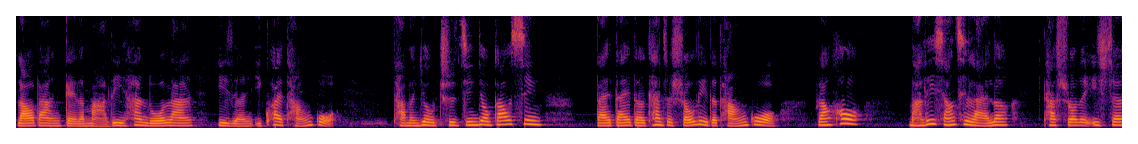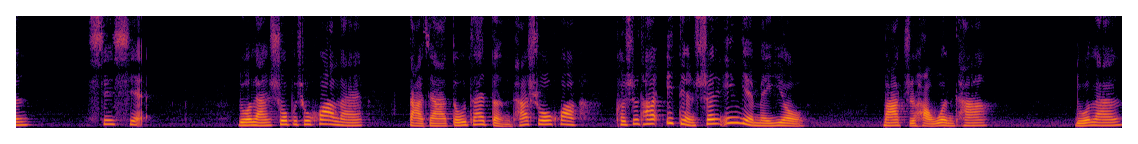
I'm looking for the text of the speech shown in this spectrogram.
老板给了玛丽和罗兰一人一块糖果，他们又吃惊又高兴，呆呆的看着手里的糖果。然后，玛丽想起来了。她说了一声：“谢谢。”罗兰说不出话来，大家都在等他说话，可是他一点声音也没有。妈只好问他：“罗兰，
